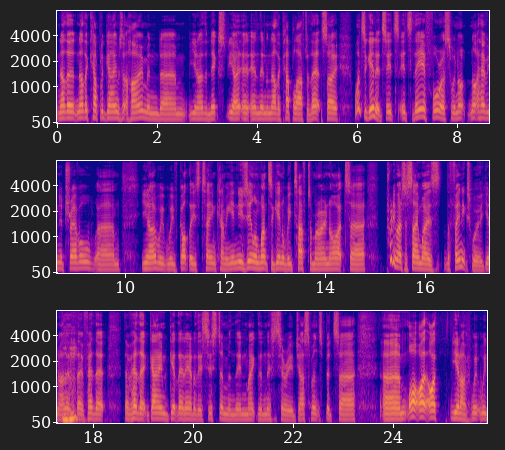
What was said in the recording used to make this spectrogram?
another another couple of games at home, and um, you know the next you know and, and, then another couple after that. So once again, it's it's it's there for us. We're not not having to travel. Um, you know we we've got these team coming in. New Zealand once again will be tough tomorrow night. Pretty much the same way as the Phoenix were. You know, mm-hmm. they've, they've, had that they've had that game, get that out of their system, and then make the necessary adjustments. But uh, um, I, I, you know, we, we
